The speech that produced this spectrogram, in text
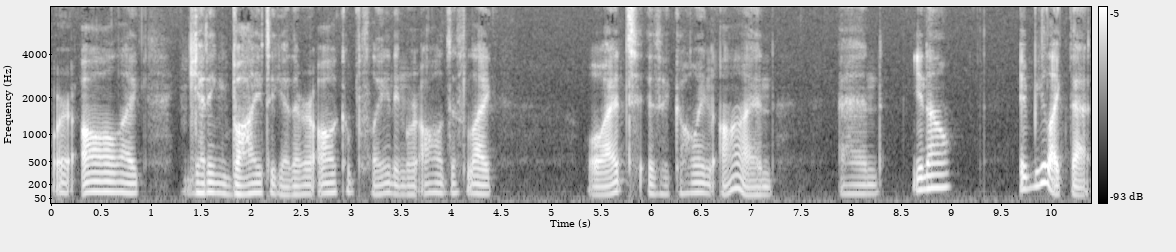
We're all like getting by together. We're all complaining. We're all just like, what is going on? And, you know, it be like that.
